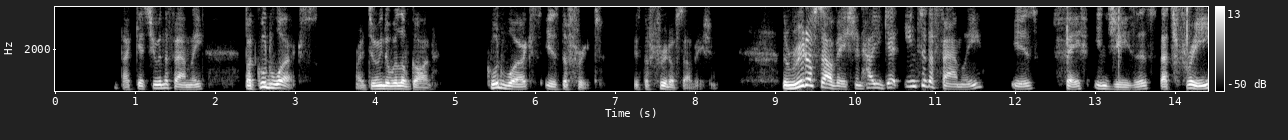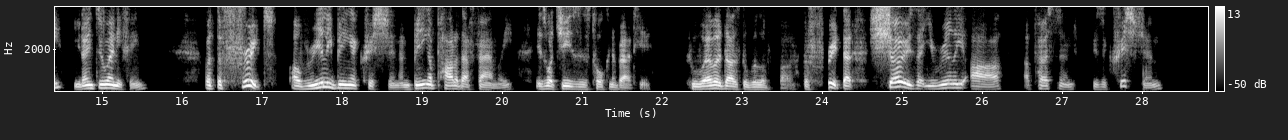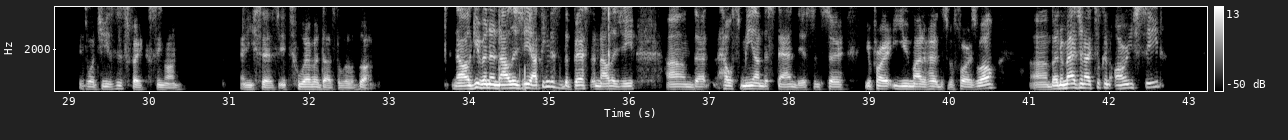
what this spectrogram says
that gets you in the family, but good works, right, doing the will of God, good works is the fruit, is the fruit of salvation. The root of salvation, how you get into the family, is faith in Jesus. That's free. You don't do anything. But the fruit of really being a Christian and being a part of that family is what Jesus is talking about here. Whoever does the will of God, the fruit that shows that you really are a person who's a Christian is what Jesus is focusing on. And he says, it's whoever does the will of God. Now, I'll give an analogy. I think this is the best analogy um, that helps me understand this. And so you probably you might have heard this before as well. Um, but imagine I took an orange seed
